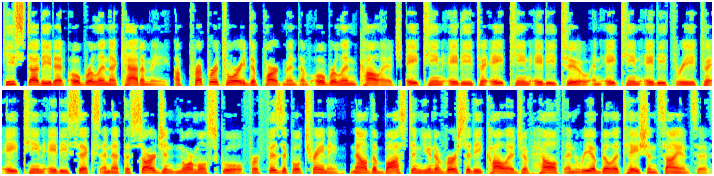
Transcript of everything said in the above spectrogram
He studied at Oberlin Academy, a preparatory department of Oberlin College, 1880 to 1882 and 1883 to 1886, and at the Sargent Normal School for Physical Training, now the Boston University College of Health and Rehabilitation Sciences.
